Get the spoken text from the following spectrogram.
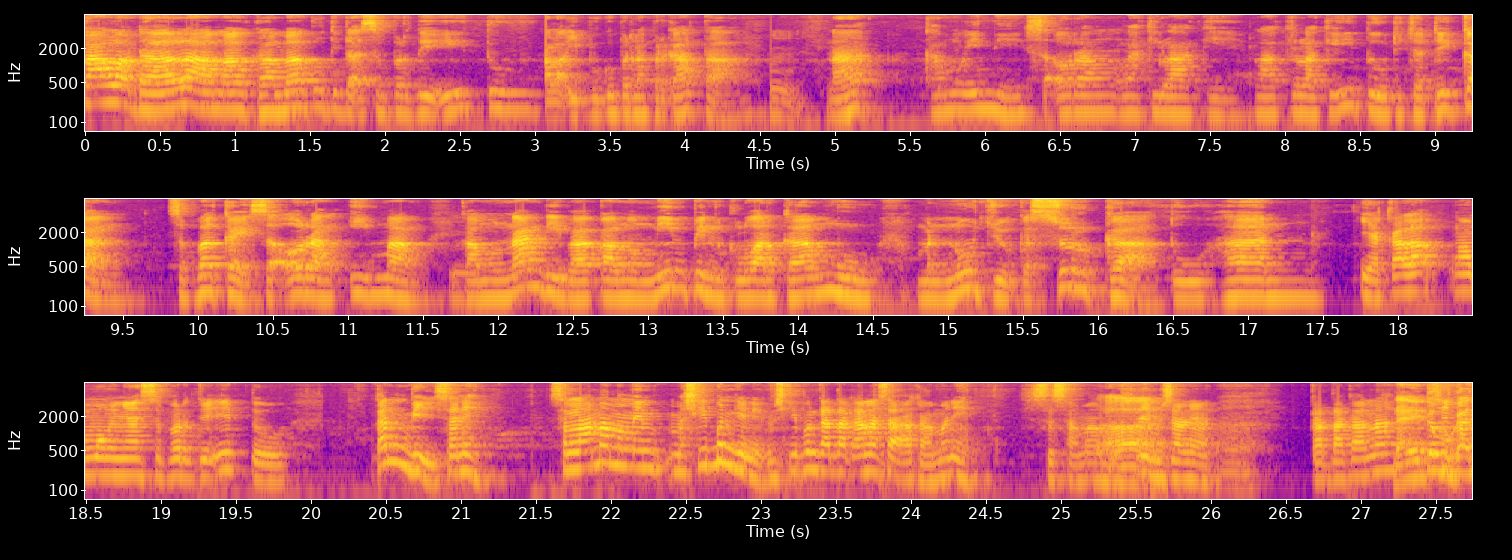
Kalau dalam agamaku tidak seperti itu. Kalau ibuku pernah berkata, "Nak, kamu ini seorang laki-laki. Laki-laki itu dijadikan sebagai seorang imam. Kamu nanti bakal memimpin keluargamu menuju ke surga Tuhan." Ya kalau ngomongnya seperti itu kan bisa nih. Selama memim- meskipun gini, meskipun katakanlah seagama nih, sesama muslim misalnya. Katakanlah dan itu bukan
